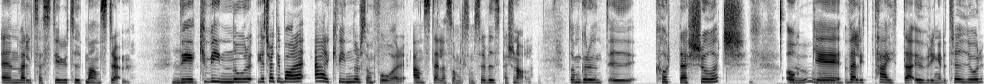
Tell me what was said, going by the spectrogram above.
en väldigt så här, stereotyp mansdröm. Mm. Det är kvinnor, jag tror att det bara är kvinnor som får anställas som liksom servispersonal. De går runt i korta shorts och eh, väldigt tajta urringade tröjor.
